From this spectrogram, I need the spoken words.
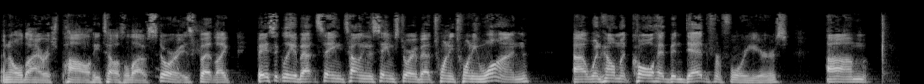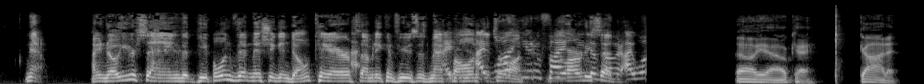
an old Irish pal. He tells a lot of stories, but like basically about saying, telling the same story about 2021, uh, when Helmut Kohl had been dead for four years. Um, now, I know you're saying that people in Michigan don't care if somebody confuses Macron. I, I want you to find you the vote. I want- oh yeah, okay, got it.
